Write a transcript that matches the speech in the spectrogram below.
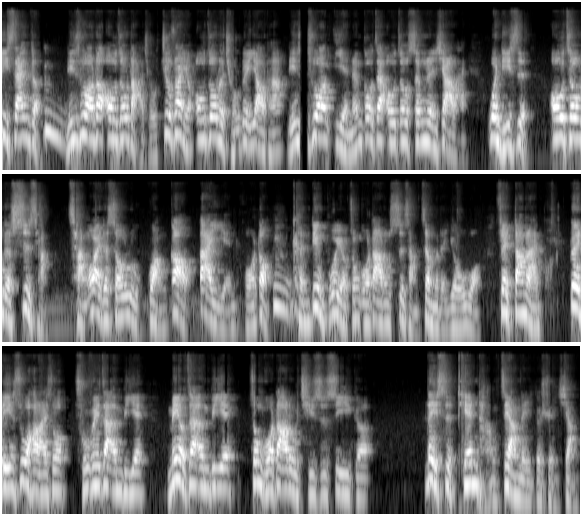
第三个，嗯林书豪到欧洲打球，就算有欧洲的球队要他，林书豪也能够在欧洲升任下来。问题是欧洲的市场。场外的收入、广告代言活动，嗯，肯定不会有中国大陆市场这么的优渥。所以，当然对林书豪来说，除非在 NBA，没有在 NBA，中国大陆其实是一个类似天堂这样的一个选项。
